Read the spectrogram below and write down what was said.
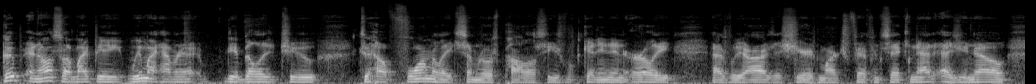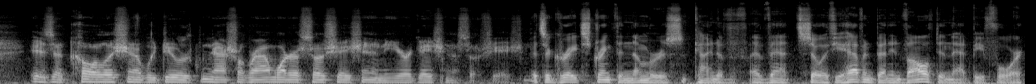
Good, and also it might be we might have an, the ability to to help formulate some of those policies, getting in early as we are this year's March 5th and 6th. And that, as you know, is a coalition of we do with National Groundwater Association and the Irrigation Association. It's a great strength in numbers kind of event. So if you haven't been involved in that before,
